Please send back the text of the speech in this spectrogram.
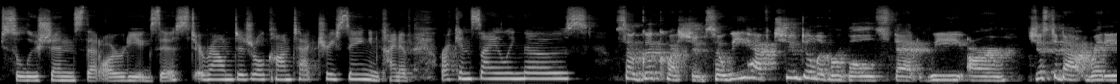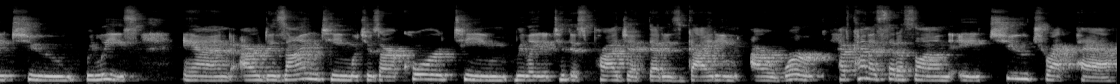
solutions that already exist around digital contact tracing and kind of reconciling those? So, good question. So, we have two deliverables that we are just about ready to release. And our design team, which is our core team related to this project that is guiding our work, have kind of set us on a two track path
